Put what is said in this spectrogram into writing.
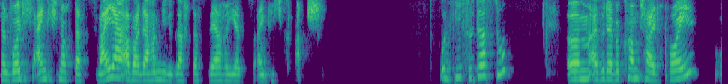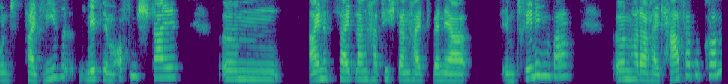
Dann wollte ich eigentlich noch das Zweier, aber da haben die gesagt, das wäre jetzt eigentlich Quatsch. Und wie fütterst du? Ähm, also der bekommt halt Heu und halt Wiese, lebt im Offenstall. Ähm, eine Zeit lang hatte ich dann halt, wenn er im Training war, ähm, hat er halt Hafer bekommen,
